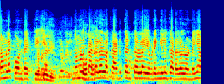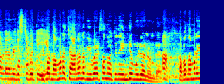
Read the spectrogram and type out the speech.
നമ്മളെ കോൺടാക്ട് ചെയ്യാം. നമ്മൾ കടകളിലൊക്കെ അടുത്തടുത്തുള്ള എവിടെങ്കിലും കടകളുണ്ടെങ്കിൽ അവിടെ നമ്മൾ ഡിസ്ട്രിബ്യൂട്ട് ചെയ്യും. ഇപ്പൊ നമ്മുടെ ചാനലിന്റെ വ്യൂവേഴ്സ് എന്ന് വെച്ചാൽ ഇന്ത്യ മുഴുവനുണ്ട്. അപ്പൊ നമ്മൾ ഈ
